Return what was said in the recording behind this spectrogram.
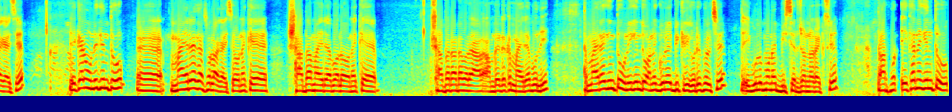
লাগাইছে? এখানে উনি কিন্তু মাইরা গাছও লাগাইছে। অনেকে সাদা মাইরা বলে, অনেকে সাদা বলে আ- আমরা এটাকে মাইরা বলি। তো মাইরা কিন্তু উনি কিন্তু অনেকগুলোই বিক্রি করে ফেলছে। তো এগুলো মনে হয় বিষের জন্য রাখছে। তারপর এখানে কিন্তু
